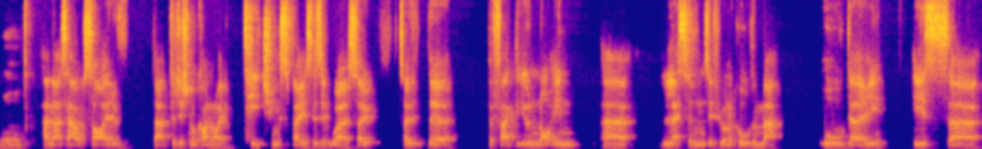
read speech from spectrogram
mm. and that's outside of that traditional kind of like teaching space as it were so so the the fact that you're not in uh, lessons, if you want to call them that, all day is uh,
